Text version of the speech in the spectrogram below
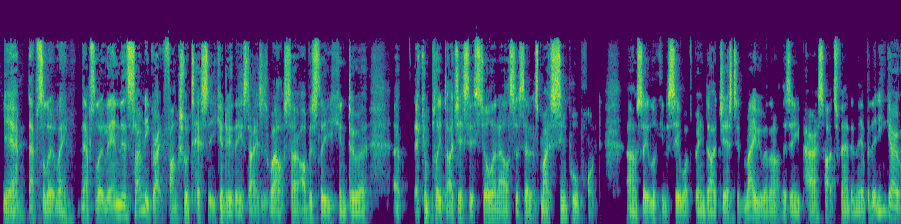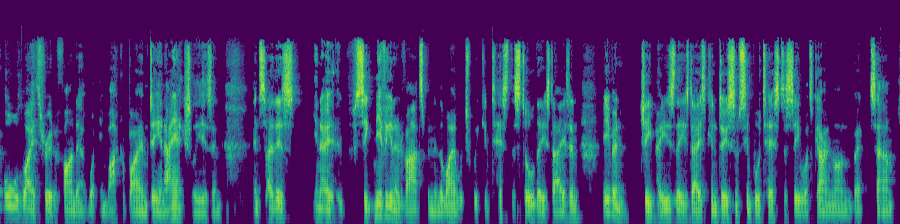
yeah, absolutely, absolutely. And there's so many great functional tests that you can do these days as well. So obviously, you can do a, a, a complete digestive stool analysis at its most simple point. Um, so you're looking to see what's being digested, maybe whether or not there's any parasites found in there. But then you can go all the way through to find out what your microbiome DNA actually is. And and so there's you know significant advancement in the way in which we can test the stool these days. And even GPs these days can do some simple tests to see what's going on. But um,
